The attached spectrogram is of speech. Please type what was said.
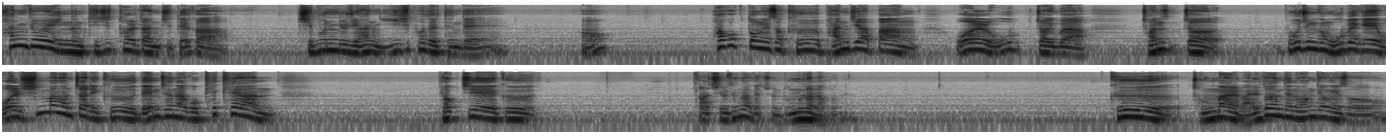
판교에 있는 디지털 단지 내가 지분율이 한 20%될 텐데 어? 화곡동에서 그 반지 합방 월 5, 저기 뭐야 전 저 보증금 500에 월 10만 원짜리 그 냄새나고 쾌쾌한 벽지에 그 아 지금 생각해 좀 눈물 날라 그러네. 그 정말 말도 안 되는 환경에서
